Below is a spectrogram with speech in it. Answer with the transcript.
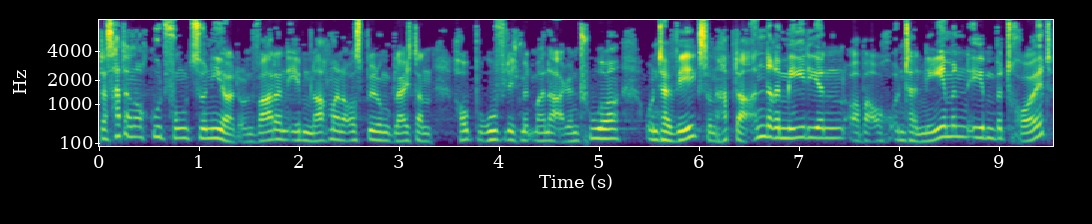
das hat dann auch gut funktioniert und war dann eben nach meiner Ausbildung gleich dann hauptberuflich mit meiner Agentur unterwegs und habe da andere Medien, aber auch Unternehmen eben betreut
